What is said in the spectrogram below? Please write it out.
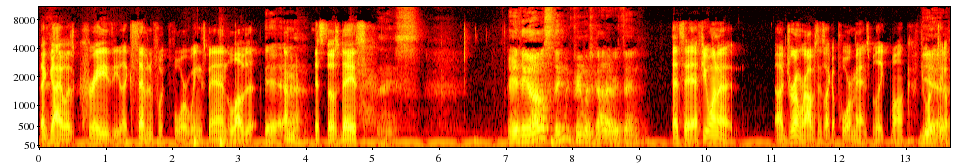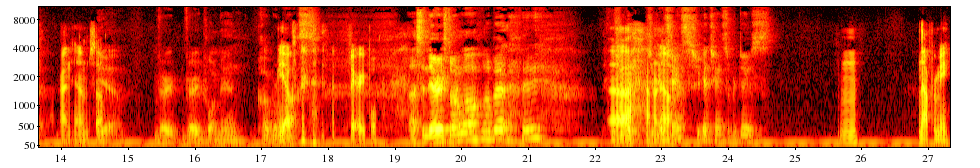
that guy was crazy, like seven foot four wingspan. Loved it. Yeah. I miss those days. Nice. Anything else? I think we pretty much got everything. That's it. If you want to, uh, Jerome Robinson's like a poor man's Malik Monk. If you want to Yeah. take a around him, so Yeah. Very, very poor man. Cardboard box. very poor. uh, Sindarius Thornwell, a little bit, maybe. Uh, get- I don't a know. chance- should get a chance to produce. Mm, not for me.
